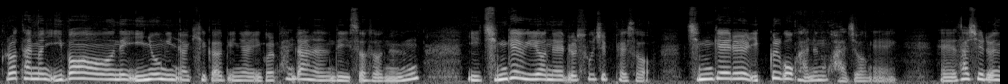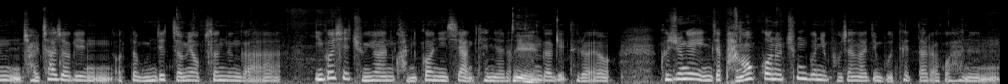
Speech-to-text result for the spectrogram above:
그렇다면 이번에 인용이냐 기각이냐 이걸 판단하는 데 있어서는 이 징계위원회를 소집해서 징계를 이끌고 가는 과정에 사실은 절차적인 어떤 문제점이 없었는가 이것이 중요한 관건이지 않겠냐라는 예. 생각이 들어요. 그 중에 이제 방어권을 충분히 보장하지 못했다라고 하는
